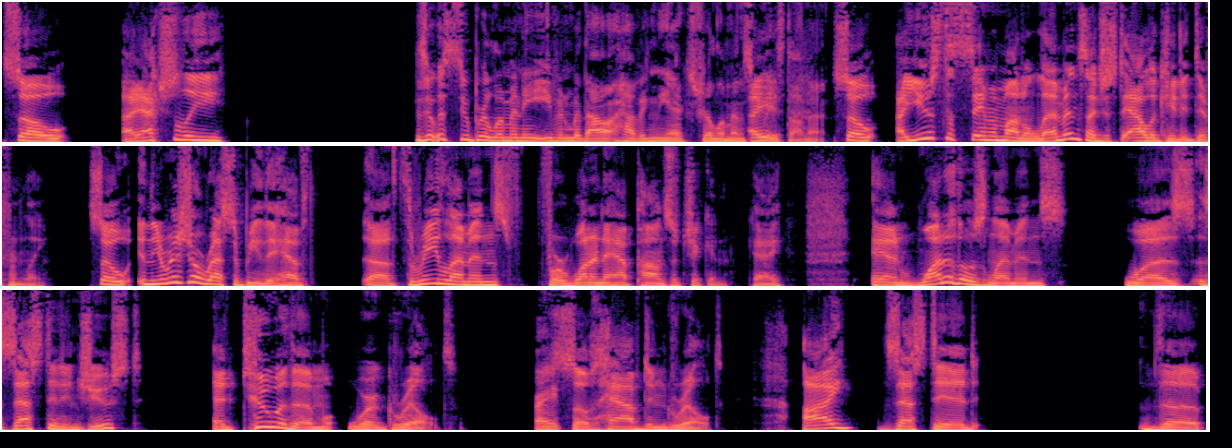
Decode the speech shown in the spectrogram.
So I actually Because it was super lemony even without having the extra lemon squeezed on it. So I used the same amount of lemons. I just allocated differently. So in the original recipe, they have uh, three lemons for one and a half pounds of chicken. Okay, and one of those lemons was zested and juiced, and two of them were grilled. Right. So halved and grilled. I zested the.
